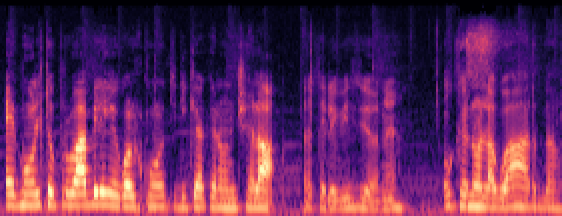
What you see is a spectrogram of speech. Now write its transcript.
è molto probabile che qualcuno ti dica che non ce l'ha la televisione. O che non la guarda.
